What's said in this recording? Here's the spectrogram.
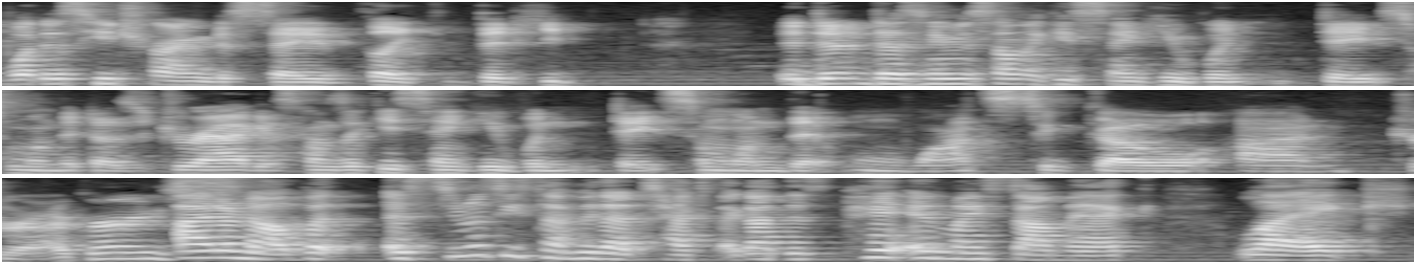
What is he trying to say? Like, that he. It doesn't even sound like he's saying he wouldn't date someone that does drag. It sounds like he's saying he wouldn't date someone that wants to go on Drag Race. I don't know, but as soon as he sent me that text, I got this pit in my stomach. Like,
